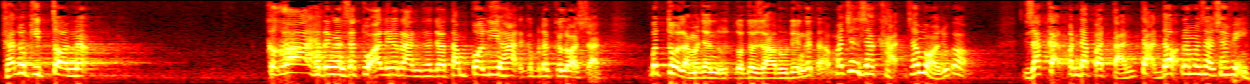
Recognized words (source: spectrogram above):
kalau kita nak keras dengan satu aliran saja tanpa lihat kepada keluasan betul lah macam Dr. Zahrudin kata macam zakat sama juga Zakat pendapatan tak ada dalam mazhab Syafi'i.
